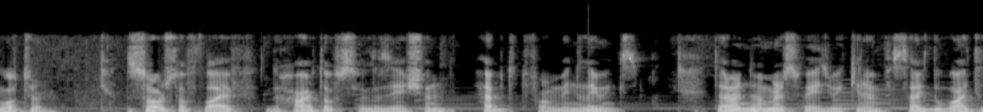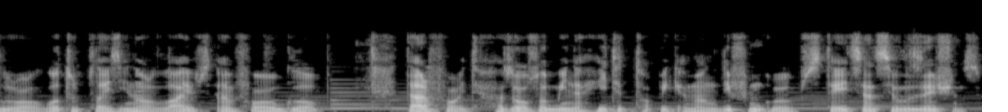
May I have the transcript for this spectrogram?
Water, the source of life, the heart of civilization, habitat for many livings. There are numerous ways we can emphasize the vital role water plays in our lives and for our globe. Therefore, it has also been a heated topic among different groups, states, and civilizations.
